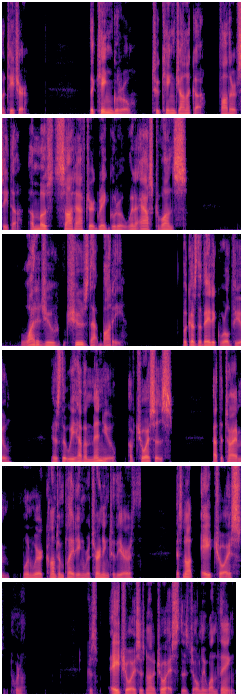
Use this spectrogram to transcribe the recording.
a teacher. The king guru to King Janaka, father of Sita, a most sought after great guru, when asked once, Why did you choose that body? Because the Vedic worldview is that we have a menu of choices at the time when we're contemplating returning to the earth. It's not a choice. We're not because a choice is not a choice. There's only one thing.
